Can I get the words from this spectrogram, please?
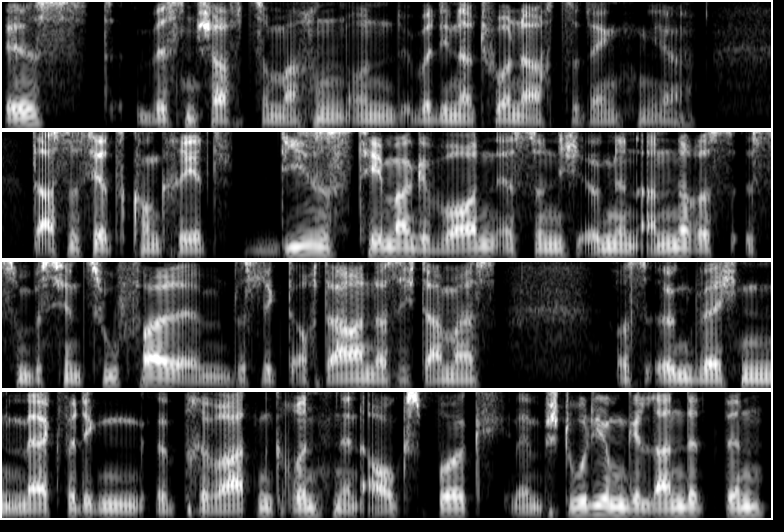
ist, Wissenschaft zu machen und über die Natur nachzudenken, ja. Dass es jetzt konkret dieses Thema geworden ist und nicht irgendein anderes, ist so ein bisschen Zufall. Ähm, das liegt auch daran, dass ich damals aus irgendwelchen merkwürdigen äh, privaten Gründen in Augsburg im Studium gelandet bin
